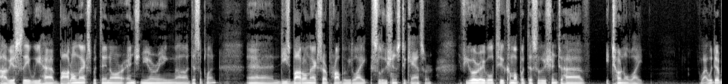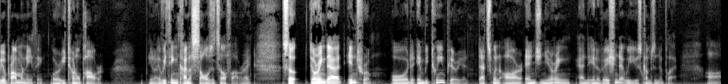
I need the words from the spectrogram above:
obviously, we have bottlenecks within our engineering uh, discipline, and these bottlenecks are probably like solutions to cancer. If you are able to come up with the solution to have eternal light, why would there be a problem or anything or eternal power? You know, everything kind of solves itself out, right? So during that interim or the in between period, that's when our engineering and the innovation that we use comes into play. Uh,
